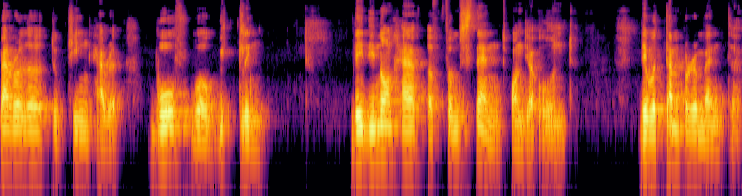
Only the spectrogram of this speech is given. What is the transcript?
parallel to King Herod, both were weakling. They did not have a firm stand on their own. They were temperamental.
